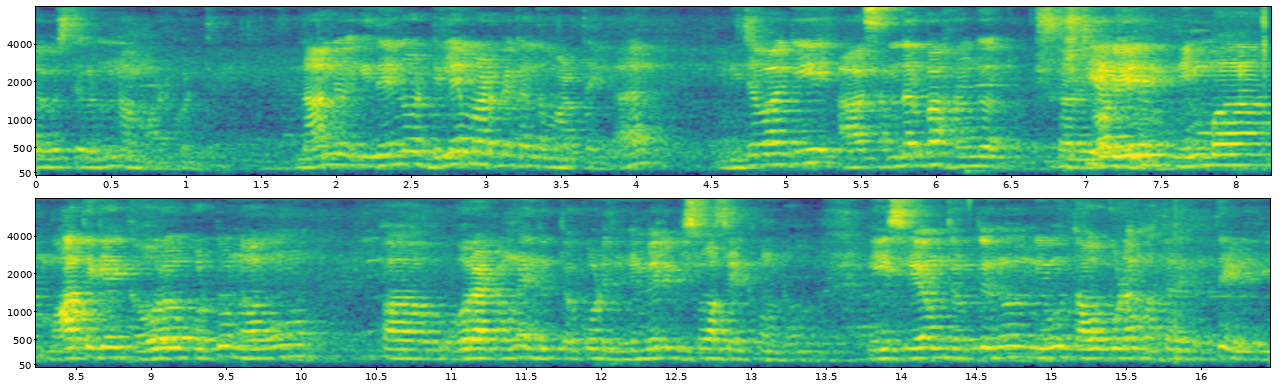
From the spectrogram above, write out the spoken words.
ವ್ಯವಸ್ಥೆಗಳನ್ನು ನಾವು ಮಾಡ್ಕೊಳ್ತೀವಿ. ನಾನು ಇದೇನೋ ಡಿಲೇ ಮಾಡಬೇಕಂತ ಮಾಡ್ತಾ ಇಲ್ಲ. ನಿಜವಾಗಿ ಆ ಸಂದರ್ಭ ಹಂಗ ನಿಮ್ಮ ಮಾತಿಗೆ ಗೌರವ ಕೊಟ್ಟು ನಾವು ಹೋರಾಟವನ್ನು ಇದಕ್ಕೆ ತಕ್ಕೊಂಡಿದ್ದೀವಿ ನಿಮ್ಮ ಮೇಲೆ ವಿಶ್ವಾಸ ಇಟ್ಕೊಂಡು ಈ ಸಿ ಎಂ ನೀವು ತಾವು ಕೂಡ ಮಾತಾಡಿದ್ರಿ ಅಂತ ಹೇಳಿದ್ರಿ.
